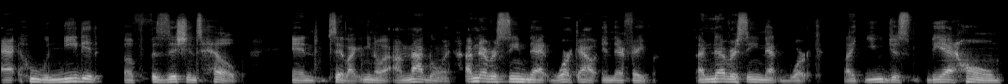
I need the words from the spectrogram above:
at who needed a physician's help and say like, you know, I'm not going. I've never seen that work out in their favor. I've never seen that work. Like you just be at home,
